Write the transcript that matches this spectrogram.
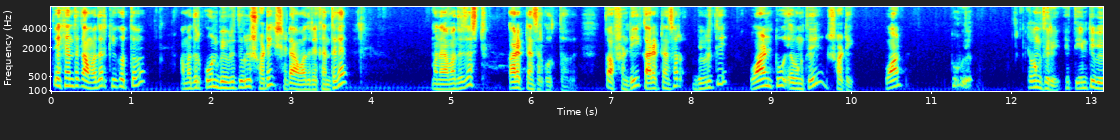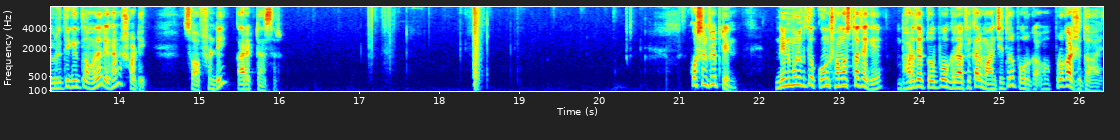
তো এখান থেকে আমাদের কি করতে হবে? আমাদের কোন বিবৃতিগুলি সঠিক সেটা আমাদের এখান থেকে মানে আমাদের জাস্ট কারেক্ট অ্যান্সার করতে হবে। তো অপশন ডি কারেক্ট অ্যান্সার বিবৃতি ওয়ান টু এবং থ্রি সঠিক। ওয়ান টু এবং থ্রি এই তিনটি বিবৃতি কিন্তু আমাদের এখানে সঠিক। So option D correct answer question fifteen নিম্নলিখিত কোন সংস্থা থেকে ভারতের টোপোগ্রাফিক্যাল মানচিত্র প্রকা- প্রকাশিত হয়?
